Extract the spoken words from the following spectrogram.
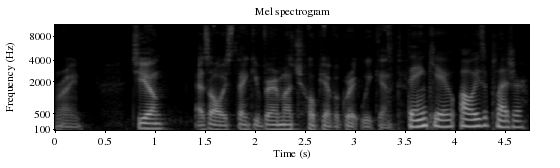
Right. Jiyoung, as always, thank you very much. Hope you have a great weekend. Thank you. Always a pleasure.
